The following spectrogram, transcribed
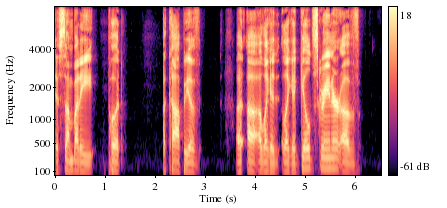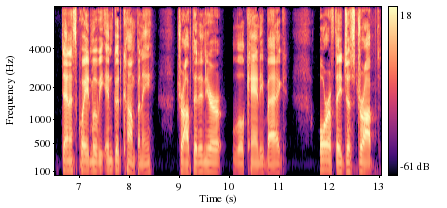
if somebody put a copy of a, like a like a guild screener of Dennis Quaid movie in Good Company, dropped it in your little candy bag, or if they just dropped,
